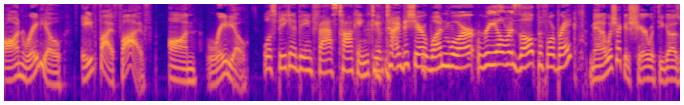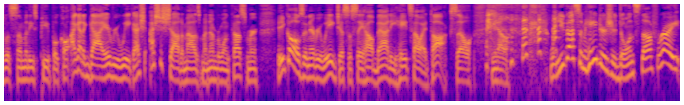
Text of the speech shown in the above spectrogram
on radio. 855 on radio. Well, speaking of being fast talking, do you have time to share one more real result before break? Man, I wish I could share with you guys what some of these people call. I got a guy every week. I, sh- I should shout him out as my number one customer. He calls in every week just to say how bad he hates how I talk. So, you know, when you got some haters, you're doing stuff right.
